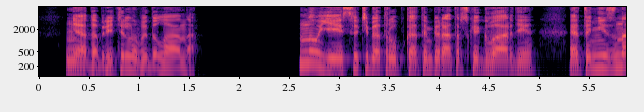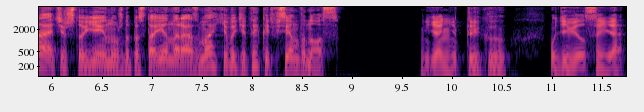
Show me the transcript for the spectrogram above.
– неодобрительно выдала она. «Ну, есть у тебя трубка от императорской гвардии. Это не значит, что ей нужно постоянно размахивать и тыкать всем в нос». «Я не тыкаю», – удивился я.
